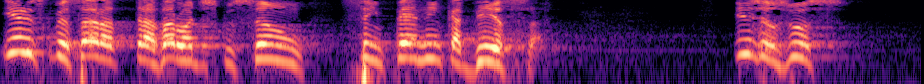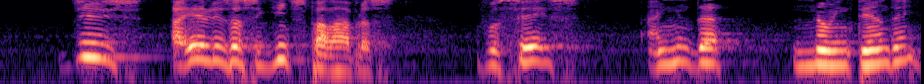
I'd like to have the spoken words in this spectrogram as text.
E eles começaram a travar uma discussão sem pé nem cabeça. E Jesus diz a eles as seguintes palavras: Vocês ainda não entendem?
